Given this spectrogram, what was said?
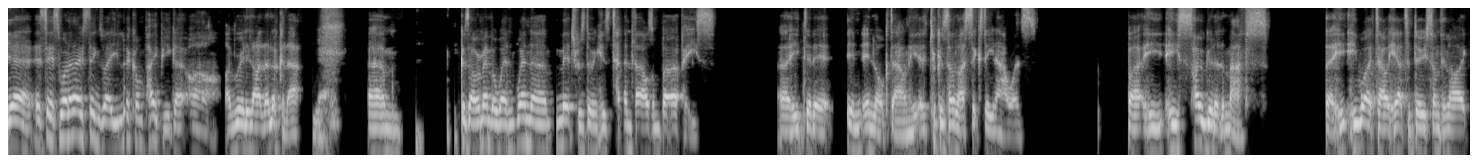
Yeah, it's it's one of those things where you look on paper, you go, "Oh, I really like the look of that." Yeah. Um, because I remember when when uh, Mitch was doing his ten thousand burpees, uh, he did it in in lockdown. He, it took him something like sixteen hours, but he he's so good at the maths that he he worked out he had to do something like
